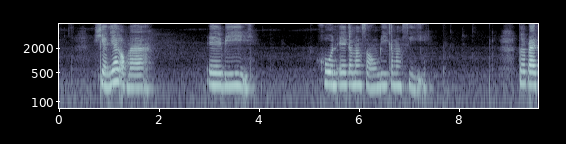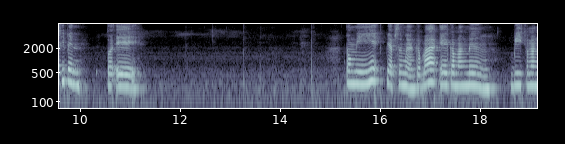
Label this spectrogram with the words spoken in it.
4เขียนแยกออกมา a b คูณ a กำลัง2 b กำลัง4ตัวแปรที่เป็น ตัว a ตรงนี้เปรียบเสมือนกับว่า a กำลัง1 b กำลัง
